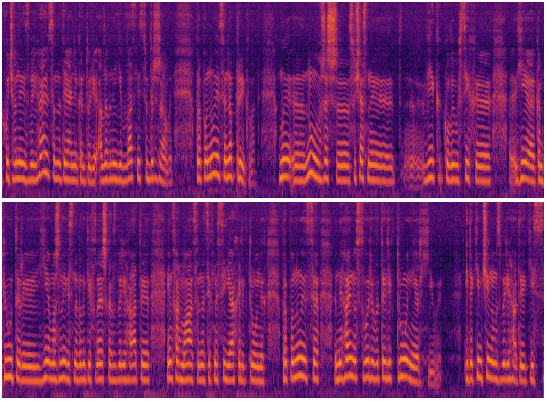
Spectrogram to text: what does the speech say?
хоч вони і зберігаються в нотаріальній конторі, але вони є власністю держави. Пропонується, наприклад. Ми е, ну вже ж е, сучасний е, вік, коли у всіх є комп'ютери, є можливість на великих флешках зберігати інформацію на цих носіях електронних. Пропонується негайно створювати електронні архіви. І таким чином зберігати якісь,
